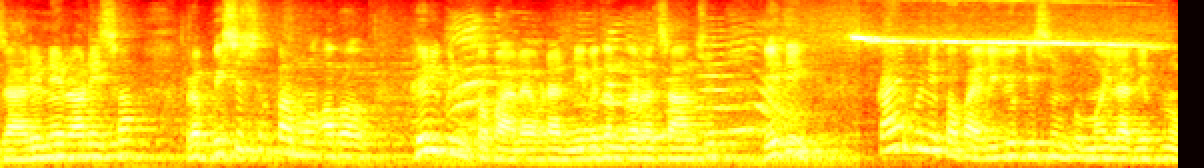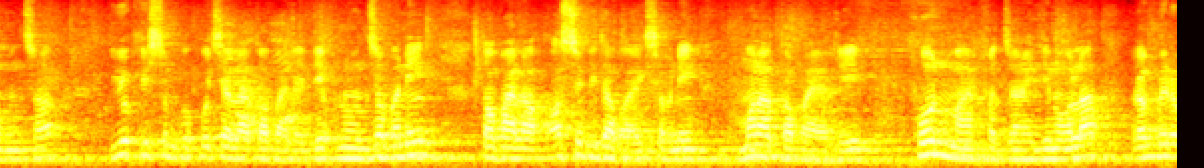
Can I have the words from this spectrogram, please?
जारी नै रहनेछ। र विशेष रूपमा म अब फेरि पनि तपाईँहरूलाई एउटा निवेदन गर्न चाहन्छु। यदि कहीँ पनि तपाईँहरूले यो किसिमको मैला देख्नुहुन्छ यो किसिमको कुचेला तपाईँहरूले देख्नुहुन्छ भने तपाईँलाई असुविधा भएको छ भने मलाई तपाईँहरूले फोन मार्फत जनाइदिनु होला र मेरो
